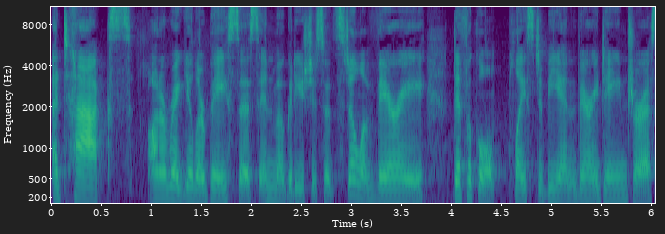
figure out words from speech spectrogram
attacks on a regular basis in Mogadishu, so it's still a very difficult place to be in, very dangerous.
